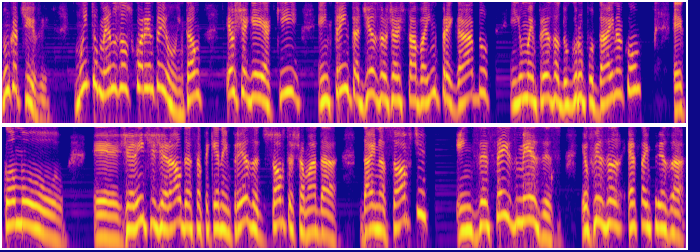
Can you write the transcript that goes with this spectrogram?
nunca tive, muito menos aos 41. Então, eu cheguei aqui, em 30 dias eu já estava empregado em uma empresa do grupo Dynacom, é, como é, gerente geral dessa pequena empresa de software chamada Dynasoft. Em 16 meses, eu fiz essa empresa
